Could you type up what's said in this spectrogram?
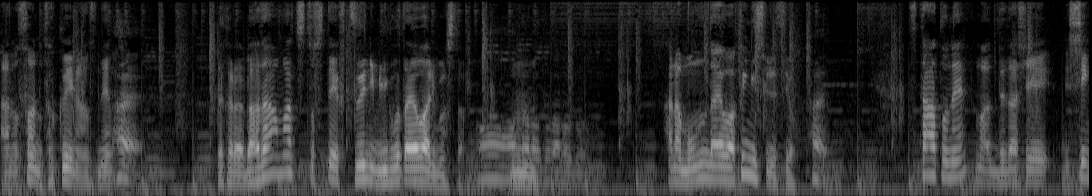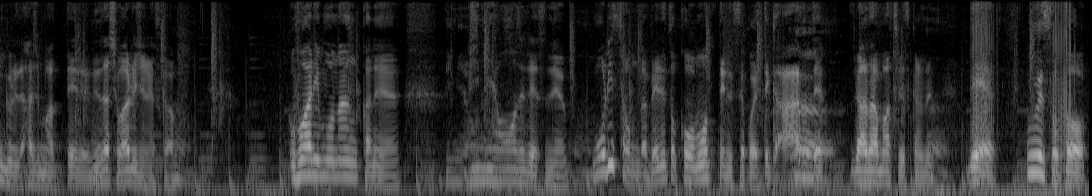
あのそういうの得意なんですね、だからラダーマッチとして普通に見応えはありました。ああうん。なるほどなるほど。ただ問題はフィニッシュですよ。はい。スタートね、まあ、出だしシングルで始まって出だし悪いじゃないですか、うん。終わりもなんかね微妙微妙でですね、うん。モリソンがベルトこう持ってるんですよこうやってガーって、うラダーマッチですからね、でウーソと,、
